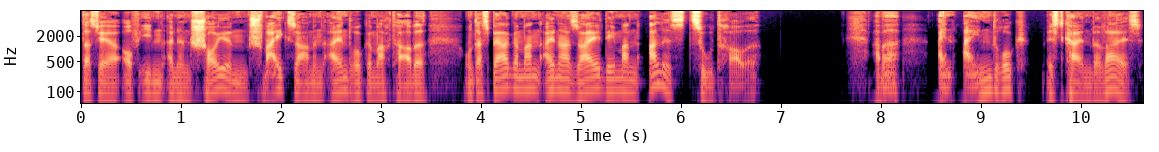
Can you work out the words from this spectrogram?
dass er auf ihn einen scheuen, schweigsamen Eindruck gemacht habe und dass Bergemann einer sei, dem man alles zutraue. Aber ein Eindruck ist kein Beweis.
